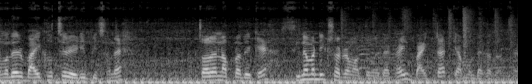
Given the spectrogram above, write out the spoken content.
আমাদের বাইক হচ্ছে রেডি পিছনে। চলেন আপনাদেরকে সিনেমাটিক শটের মাধ্যমে দেখাই বাইকটা কেমন দেখা যাচ্ছে।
